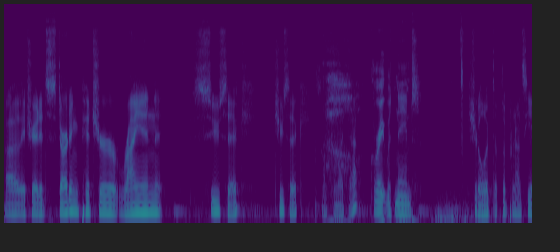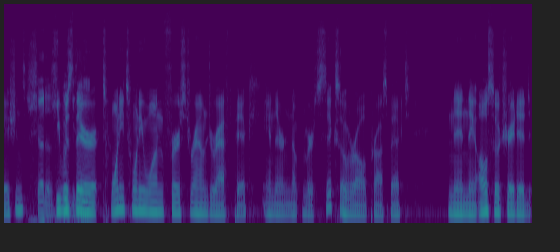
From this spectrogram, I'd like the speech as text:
Uh, they traded starting pitcher Ryan Susik, Chusik, something like that. Great with names. Should have looked up the pronunciations. Should have. He was their 2021 first round draft pick and their number six overall prospect. And then they also traded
